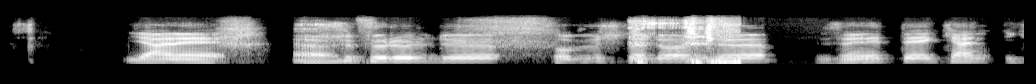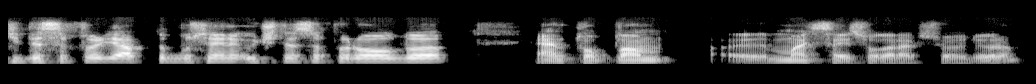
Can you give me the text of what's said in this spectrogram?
yani evet. süpürüldü, otobüsle döndü. Zenit'teyken 2'de 0 yaptı. Bu sene 3'te 0 oldu. Yani toplam e, maç sayısı olarak söylüyorum.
